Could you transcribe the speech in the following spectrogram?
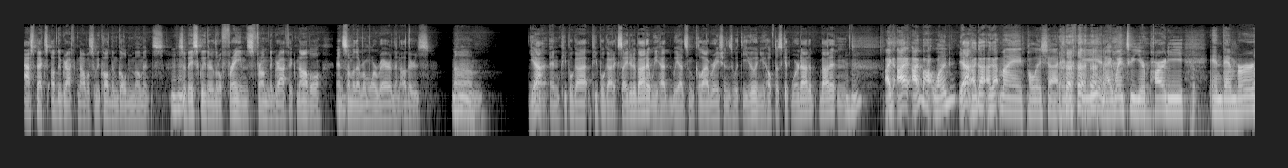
aspects of the graphic novel. So we called them golden moments. So basically, they're little frames from the graphic novel, and some of them are more rare than others. Um, yeah, and people got people got excited about it. We had we had some collaborations with you, and you helped us get word out about it. And I, I, I bought one. Yeah. I got I got my Polish uh, NFT and I went to your party in Denver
